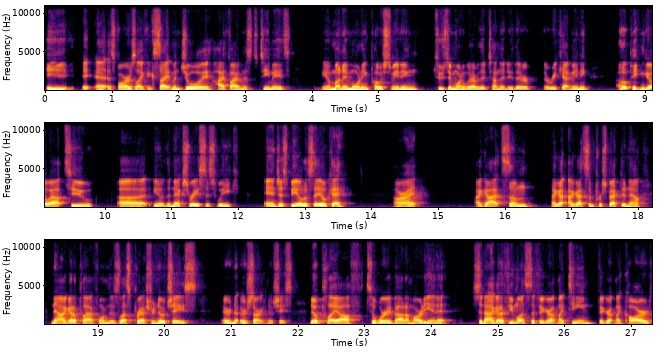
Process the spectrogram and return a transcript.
he, as far as like excitement, joy, high fiving his teammates, you know, Monday morning post meeting, Tuesday morning, whatever the time they do their their recap meeting, I hope he can go out to uh, you know the next race this week and just be able to say, okay, all right, I got some, I got I got some perspective now. Now I got a platform. There's less pressure, no chase, or, no, or sorry, no chase, no playoff to worry about. I'm already in it. So now I got a few months to figure out my team, figure out my card,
